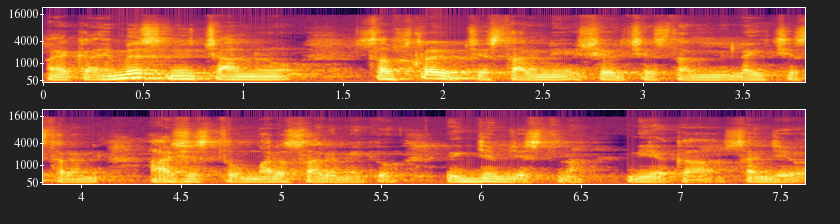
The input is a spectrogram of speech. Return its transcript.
మా యొక్క ఎంఎస్ న్యూస్ ఛానల్ను సబ్స్క్రైబ్ చేస్తారని షేర్ చేస్తారని లైక్ చేస్తారని ఆశిస్తూ మరోసారి మీకు విజ్ఞప్తి చేస్తున్న మీ యొక్క సంజీవ.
